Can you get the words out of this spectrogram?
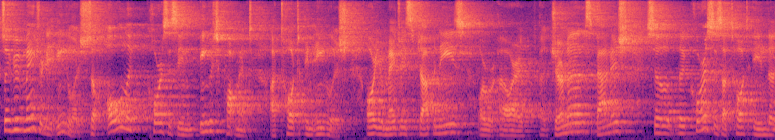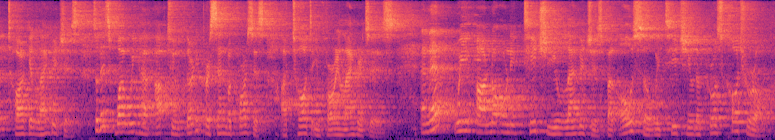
So if you major in English, so all the courses in English department are taught in English. Or you major in Japanese or, or uh, German, Spanish. So the courses are taught in the target languages. So that's why we have up to 30% of the courses are taught in foreign languages. And then we are not only teach you languages, but also we teach you the cross-cultural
